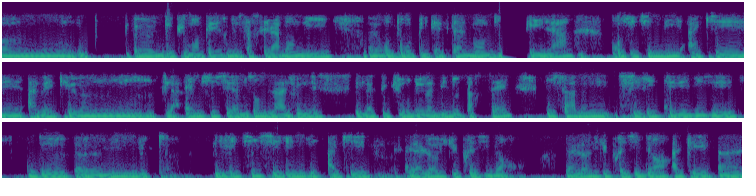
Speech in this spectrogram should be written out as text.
euh, euh, documentaires de Sarcela à Bangui, euh, Retour au Cal Bangui. Et là, Projet avec euh, la MJC, la Maison de la Jeunesse et la Culture de la ville de il nous avons une série télévisée de 8 euh, minutes. Riti Sirini à qui la loge du président. La loge du président à qui euh,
